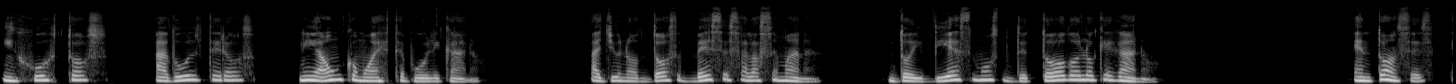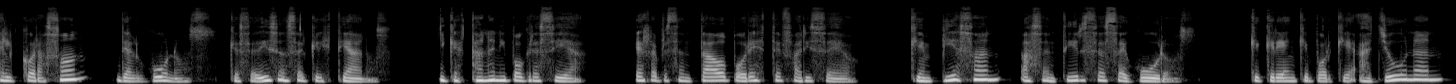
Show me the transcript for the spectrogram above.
injustos, adúlteros, ni aun como este publicano. Ayuno dos veces a la semana, doy diezmos de todo lo que gano. Entonces el corazón de algunos que se dicen ser cristianos y que están en hipocresía es representado por este fariseo, que empiezan a sentirse seguros, que creen que porque ayunan,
